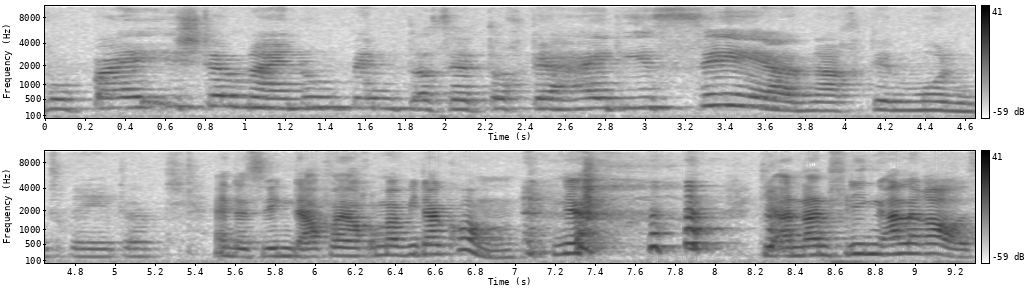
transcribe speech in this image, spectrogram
wobei ich der Meinung bin, dass er doch der Heidi sehr nach dem Mund redet. Ja, deswegen darf er ja auch immer wieder kommen. Die anderen fliegen alle raus,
